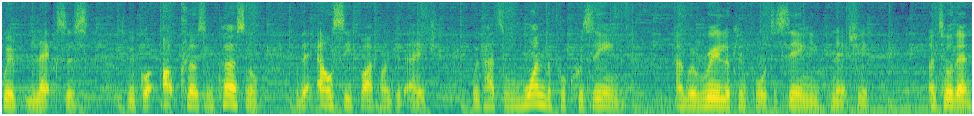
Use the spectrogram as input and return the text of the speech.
with Lexus. We've got up close and personal with the LC500H. We've had some wonderful cuisine and we're really looking forward to seeing you next year. Until then,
